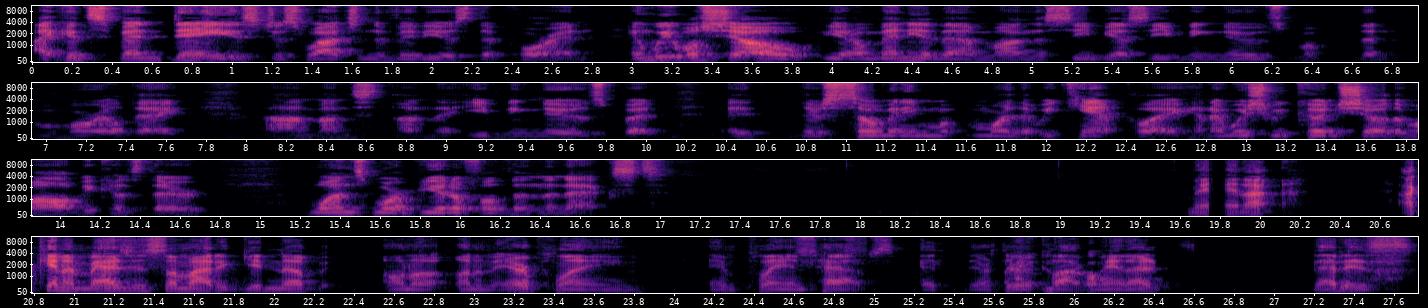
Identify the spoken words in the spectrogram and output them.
I could spend days just watching the videos that pour in, and we will show you know many of them on the CBS Evening News, the Memorial Day um, on on the evening news. But it, there's so many more that we can't play, and I wish we could show them all because they're one's more beautiful than the next. Man, I I can't imagine somebody getting up on a on an airplane and playing taps at, at three o'clock. Man, that that is.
